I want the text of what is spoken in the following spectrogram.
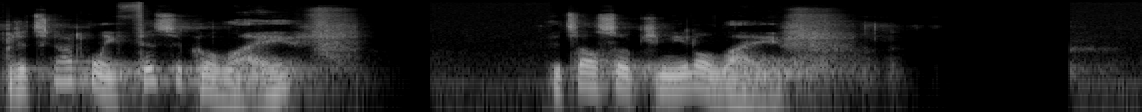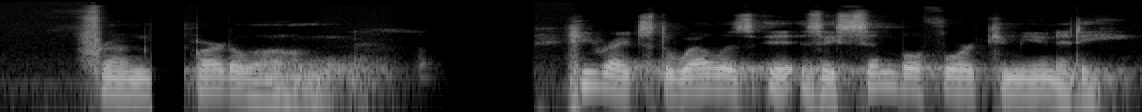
But it's not only physical life, it's also communal life. From Bartolone, he writes The well is, is a symbol for community.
